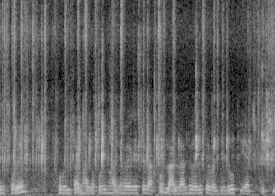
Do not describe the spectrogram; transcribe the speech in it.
এরপরে ফোড়নটা ভালো করে ভালো হয়ে গেছে, দেখো, লাল লাল হয়ে গেছে, এবার দিয়ে দেবো পেঁয়াজ কুচি।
